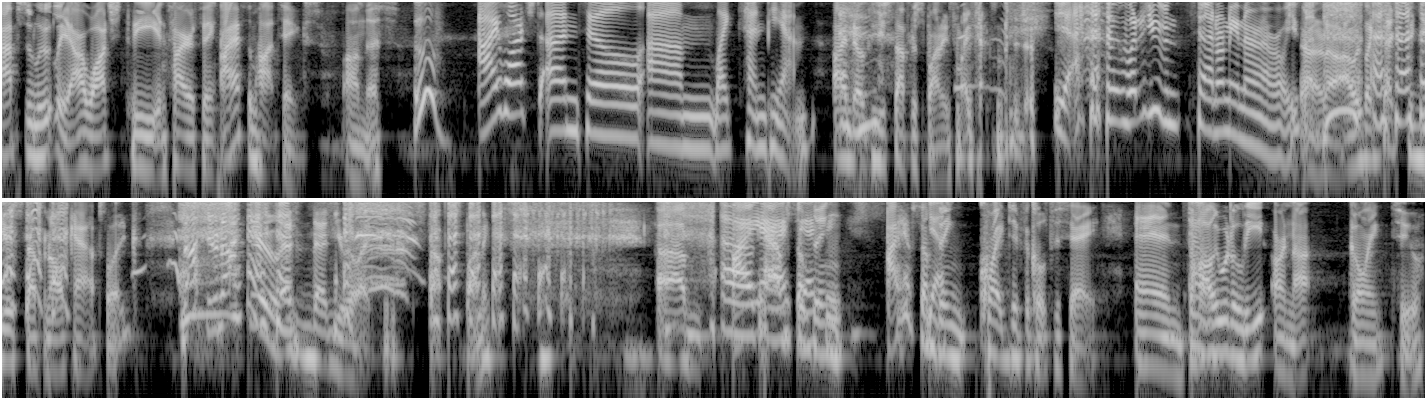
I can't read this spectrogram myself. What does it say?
Absolutely. I watched the entire thing. I have some hot takes on this. Ooh, I watched until um like 10 p.m. I know because you stopped responding to my text messages. Yeah. what did you even? say? I don't even remember what you said. I don't know. I was like texting you stuff in all caps, like, not to, not to. And then you were like, stop responding. Um, Oh, I okay, have I see, I something. see. I have something quite difficult to say, and the Oh. Hollywood elite are not going to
